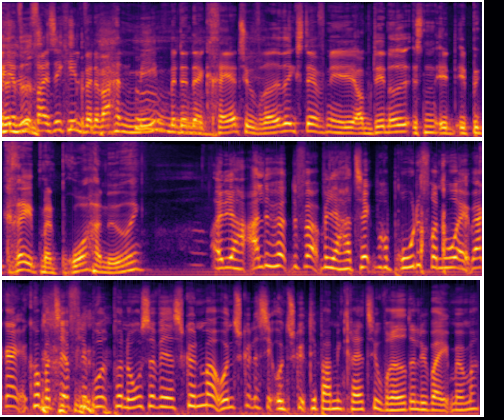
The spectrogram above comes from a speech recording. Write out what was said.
og jeg ved faktisk ikke helt, hvad det var, han mente med den der kreative vrede. Jeg ved ikke, Stephanie, om det er noget, sådan et, et begreb, man bruger hernede, ikke? Og jeg har aldrig hørt det før, men jeg har tænkt mig at bruge det fra nu af. Hver gang jeg kommer til at flippe ud på nogen, så vil jeg skynde mig at undskylde og sige, undskyld, det er bare min kreative vrede, der løber af med mig.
